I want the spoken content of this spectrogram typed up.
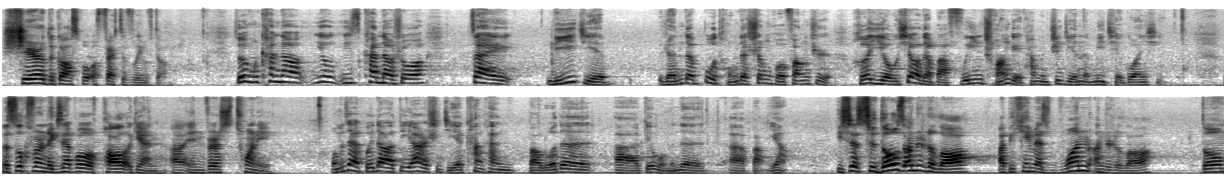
share the gospel effectively with them. 所以我们看到又一次看到说，在理解人的不同的生活方式和有效的把福音传给他们之间的密切关系。 Let's look for an example of Paul again uh, in verse 20. 我们再回到第二十节，看看保罗的啊、给我们的啊、榜样。 He says, To those under the law, I became as one under the law, though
